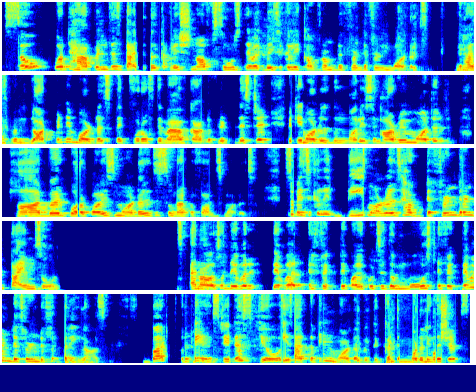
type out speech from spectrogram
So what happens is that the calculation of source level basically come from different different models. There has been lot many models, like four of them I have kind of listed. We can model the Morris and Harvey model, Harbor Porpoise model, the sonar performance models. So basically these models have different, time zones. And also they were they were effective, or you could say the most effective in different different arenas. But the status quo is that the model with the modeling the ships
